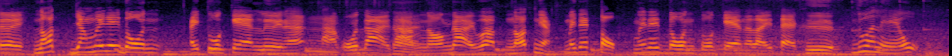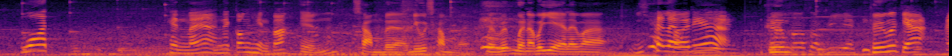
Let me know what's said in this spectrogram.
เลยน็อตยังไม่ได้โดนไอตัวแกนเลยนะฮะอืมถามโอ๊ตได้ใช่ถามน้องได้ว่าน็อตเนี่ยไม่ได้ตกไม่ได้โดนตัวแกนอะไร แต่คือรั่วแล้ววอดเห็นไหมอะในกล้องเห็นปะเห็นฉ่ำเลยอะนิ้วฉ่ำเลย เหมือนเหมือนเอาไปแย่อะไรมาเหี้ยอะไรวะเนี่ยคือเขาส่งพี่เองคือเมื่อกี้ไอ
